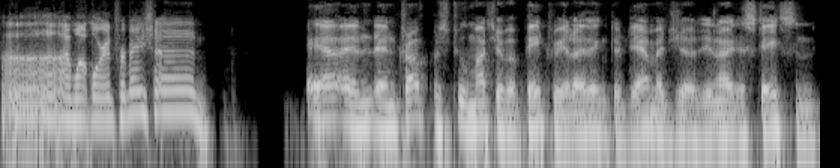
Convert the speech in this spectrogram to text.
uh, I want more information. Yeah, and, and Trump was too much of a patriot, I think, to damage uh, the United States and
